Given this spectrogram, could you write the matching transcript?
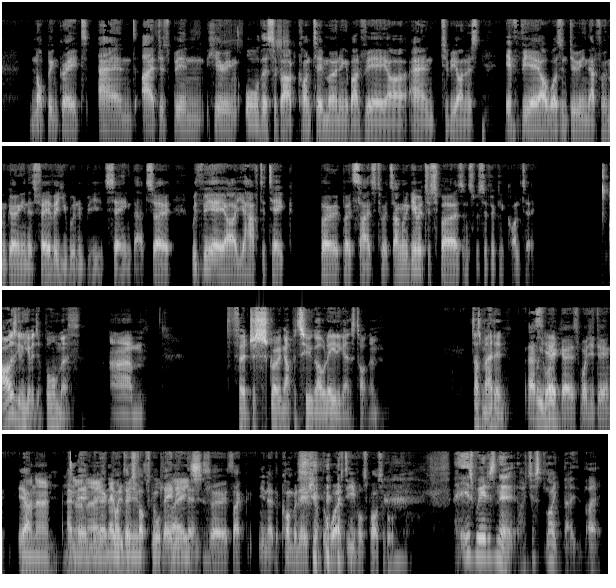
not been great, and I've just been hearing all this about Conte moaning about VAR, and to be honest, if VAR wasn't doing that for him and going in his favor, he wouldn't be saying that. So with VAR, you have to take both both sides to it. So I'm going to give it to Spurs and specifically Conte. I was going to give it to Bournemouth um, for just screwing up a two goal lead against Tottenham. It Does my head in. That's the way it goes. What are you doing? Yeah. And then, you know, Conte stops complaining then. And... So it's like, you know, the combination of the worst evils possible. It is weird, isn't it? I just like that. Like,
